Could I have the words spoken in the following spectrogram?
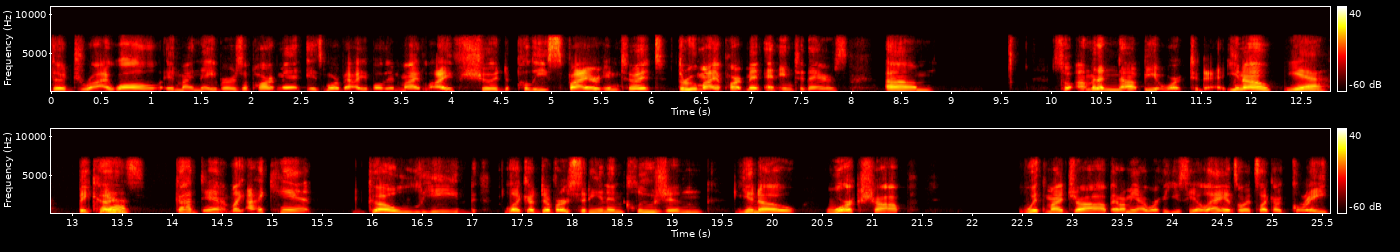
the drywall in my neighbor's apartment is more valuable than my life should police fire into it through my apartment and into theirs. Um, so I'm gonna not be at work today, you know? Yeah. Because yeah. goddamn, like I can't go lead like a diversity and inclusion, you know, workshop with my job. And I mean, I work at UCLA, and so it's like a great,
